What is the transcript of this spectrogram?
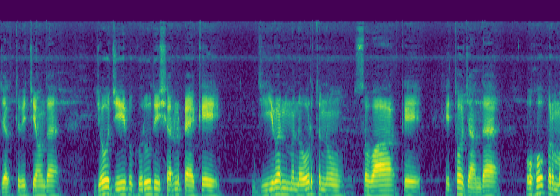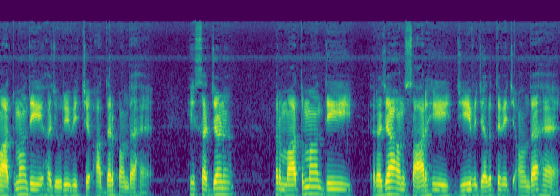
ਜਗਤ ਵਿੱਚ ਆਉਂਦਾ ਹੈ। ਜੋ ਜੀਵ ਗੁਰੂ ਦੀ ਸ਼ਰਨ ਪੈ ਕੇ ਜੀਵਨ ਮਨੋਰਥ ਨੂੰ ਸਵਾ ਕੇ ਇੱਥੋਂ ਜਾਂਦਾ ਹੈ, ਉਹ ਪਰਮਾਤਮਾ ਦੀ ਹਜ਼ੂਰੀ ਵਿੱਚ ਆਦਰ ਪਾਉਂਦਾ ਹੈ। ਇਹ ਸੱਜਣ ਪਰਮਾਤਮਾ ਦੀ ਰਜਾ ਅਨੁਸਾਰ ਹੀ ਜੀਵ ਜਗਤ ਵਿੱਚ ਆਉਂਦਾ ਹੈ।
